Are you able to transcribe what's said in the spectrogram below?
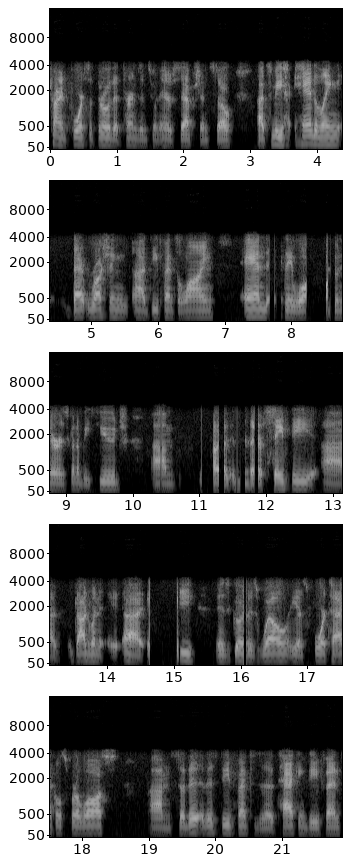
try and force a throw that turns into an interception. So uh, to me, handling that rushing uh, defensive line and they Walker Jr. is going to be huge. Um, uh, their safety, uh, Godwin, uh, is good as well. He has four tackles for a loss. Um, so th- this defense is an attacking defense,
